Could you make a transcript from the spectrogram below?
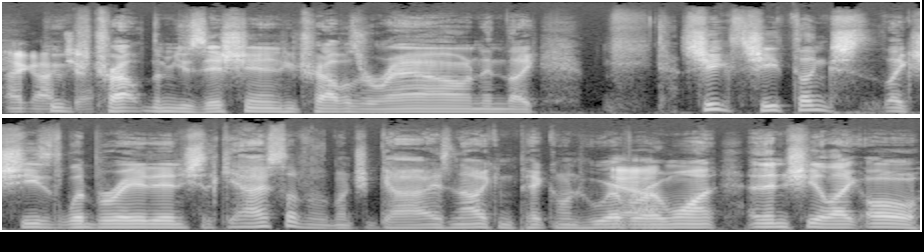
I who gotcha. tra- the musician who travels around and like she she thinks like she's liberated. And she's like, yeah, I slept with a bunch of guys. Now I can pick on whoever Yeah. I want. And then she like, oh,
